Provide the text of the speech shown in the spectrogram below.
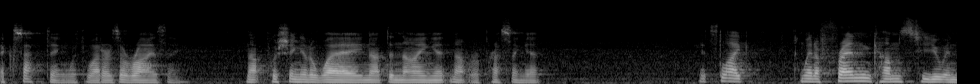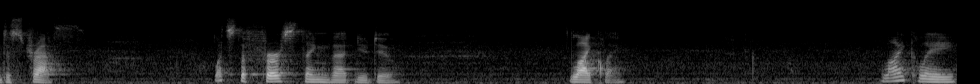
accepting with what is arising, not pushing it away, not denying it, not repressing it. It's like when a friend comes to you in distress, what's the first thing that you do? Likely. Likely,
